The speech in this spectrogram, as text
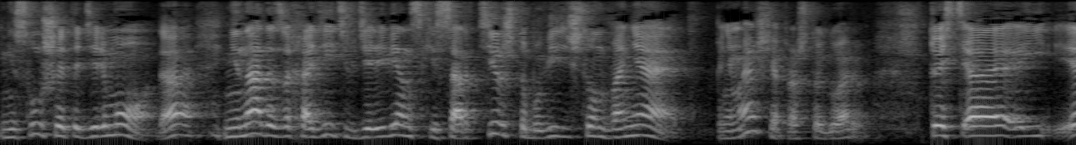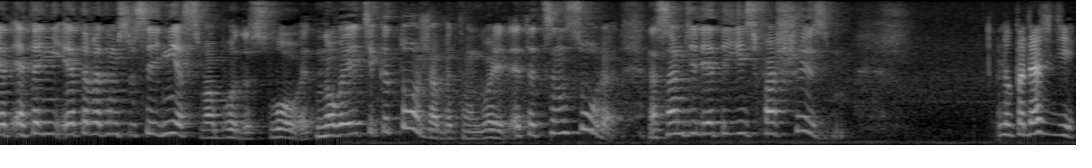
не слушай это дерьмо, да? Не надо заходить в деревенский сортир, чтобы увидеть, что он воняет. Понимаешь, я про что говорю? То есть э, это, это в этом смысле не свобода слова. Новая этика тоже об этом говорит. Это цензура. На самом деле это и есть фашизм. Ну подожди,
